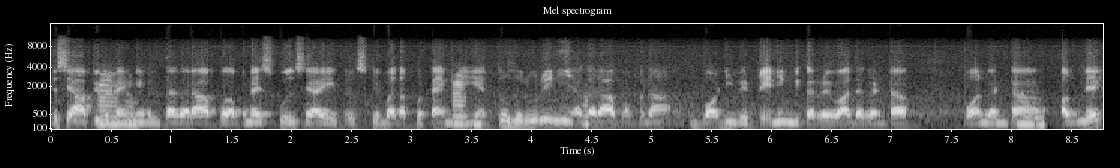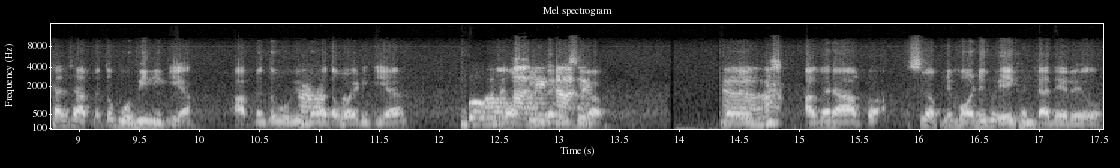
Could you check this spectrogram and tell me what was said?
जैसे आप ही को टाइम हम्म। नहीं मिलता अगर आप अपना स्कूल से आई फिर उसके बाद आपको टाइम नहीं है हम्म। तो ज़रूरी नहीं है अगर आप अपना बॉडी वेट ट्रेनिंग भी कर रहे हो आधा घंटा पौन घंटा और मेरे ख्याल से आपने तो वो भी नहीं किया आपने तो वो भी हाँ। बहुत अवॉइड किया वॉकिंग सिर्फ़ हाँ। अगर आप सिर्फ़ अपनी बॉडी को एक घंटा दे रहे हो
